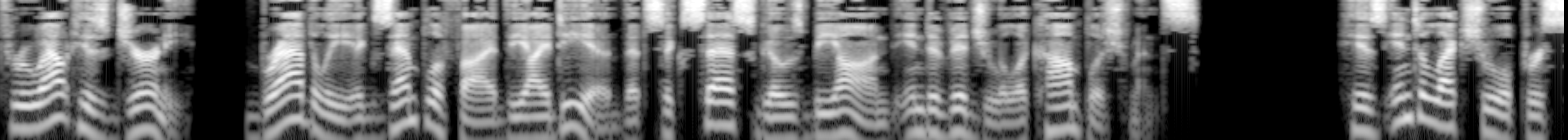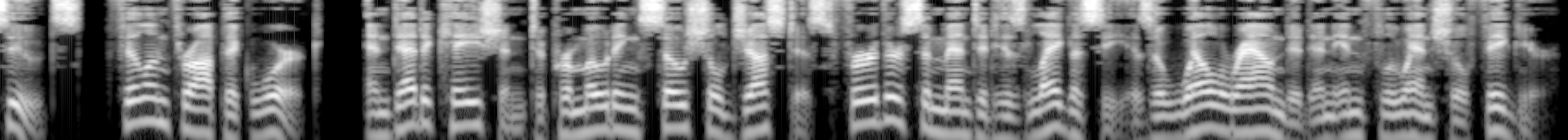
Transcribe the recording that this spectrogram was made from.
Throughout his journey, Bradley exemplified the idea that success goes beyond individual accomplishments. His intellectual pursuits, philanthropic work, and dedication to promoting social justice further cemented his legacy as a well rounded and influential figure.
